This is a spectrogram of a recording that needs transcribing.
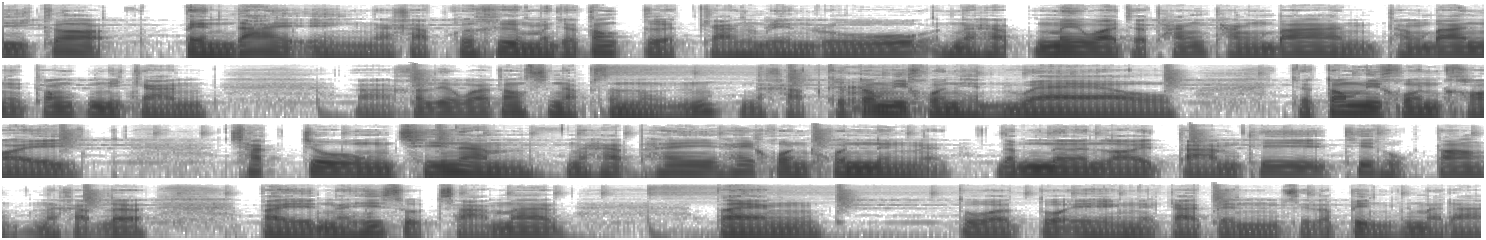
ดีๆก็เป็นได้เองนะครับ ก็คือมันจะต้องเกิดการเรียนรู้นะครับ ไม่ว่าจะทั้งทางบ้านทางบ้านเนี่ยต้องมีการเขาเรียกว่าต้องสนับสนุนนะครับ จะต้องมีคนเห็นแวว จะต้องมีคนคอย ชักจูงชี้นำนะครับให้ให้คนคนหนึ่งดำเนินรอยตามที่ที่ถูกต้องนะครับ แล้วไปในที่สุดสามารถแปลงตัวตัวเองเนี่ยกลายเป็นศิลปินขึ้นมาได้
